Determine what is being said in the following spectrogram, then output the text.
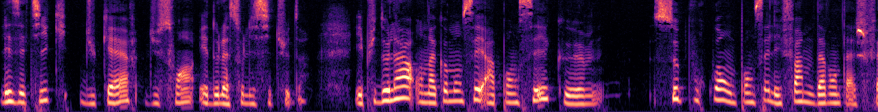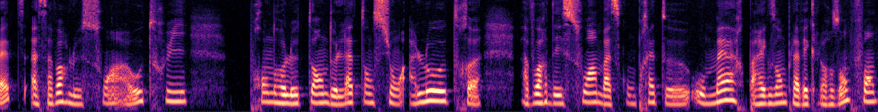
les éthiques du care, du soin et de la sollicitude. Et puis de là, on a commencé à penser que ce pourquoi on pensait les femmes davantage faites, à savoir le soin à autrui, prendre le temps de l'attention à l'autre, avoir des soins, bah, ce qu'on prête euh, aux mères, par exemple, avec leurs enfants,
